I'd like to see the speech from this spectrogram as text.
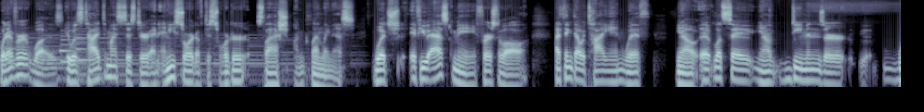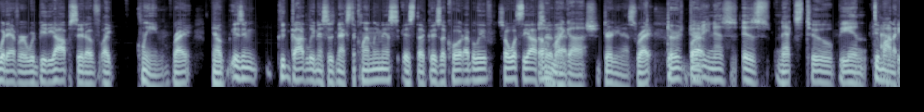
Whatever it was, it was tied to my sister and any sort of disorder slash uncleanliness. Which, if you ask me, first of all, I think that would tie in with, you know, let's say, you know, demons or whatever would be the opposite of like clean, right? You know, isn't good godliness is next to cleanliness is the is the quote I believe. So what's the opposite Oh of my gosh. Dirtiness, right? Dir- But- dirtiness is next to being happy.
